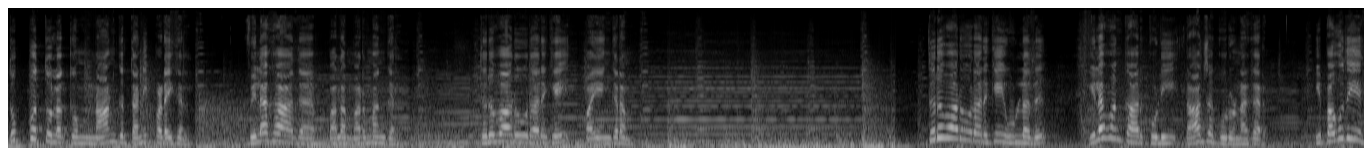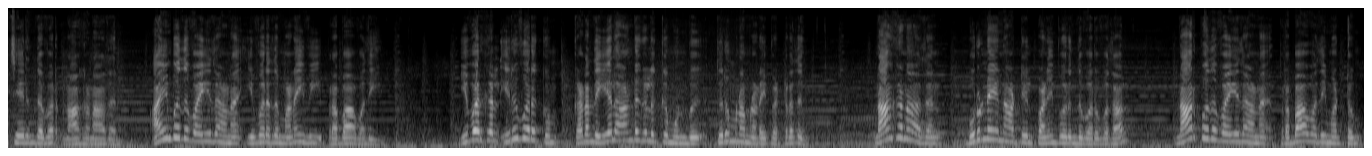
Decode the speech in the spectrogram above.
துப்பு துலக்கும் நான்கு தனிப்படைகள் விலகாத பல மர்மங்கள். திருவாரூர் அருகே பயங்கரம். திருவாரூர் அருகே உள்ளது இளவங்கார்குடி ராஜகுரு நகர் இப்பகுதியைச் சேர்ந்தவர் நாகநாதன். ஐம்பது வயதான இவரது மனைவி பிரபாவதி. இவர்கள் இருவருக்கும் கடந்த ஏழு ஆண்டுகளுக்கு முன்பு திருமணம் நடைபெற்றது. நாகநாதன் புருனே நாட்டில் பணிபுரிந்து வருவதால் நாற்பது வயதான பிரபாவதி மட்டும்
